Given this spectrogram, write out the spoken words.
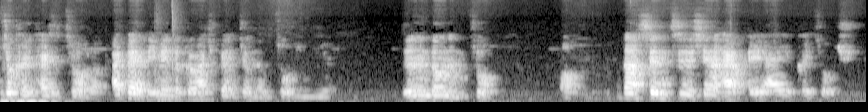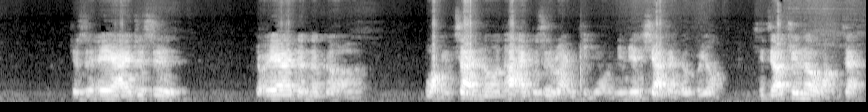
你就可以开始做了，iPad 里面的 GarageBand 就能做音乐，人人都能做，哦，那甚至现在还有 AI 也可以作曲，就是 AI 就是有 AI 的那个。网站哦，它还不是软体哦，你连下载都不用，你只要去那个网站，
